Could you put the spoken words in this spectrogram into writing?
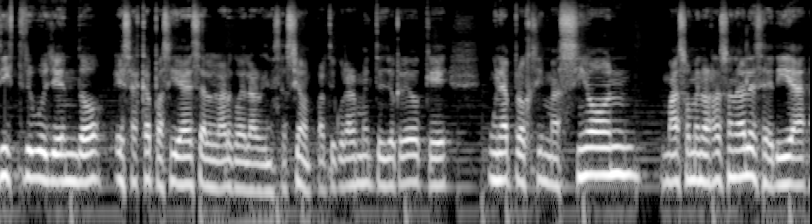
distribuyendo esas capacidades a lo largo de la organización. Particularmente yo creo que una aproximación más o menos razonable sería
